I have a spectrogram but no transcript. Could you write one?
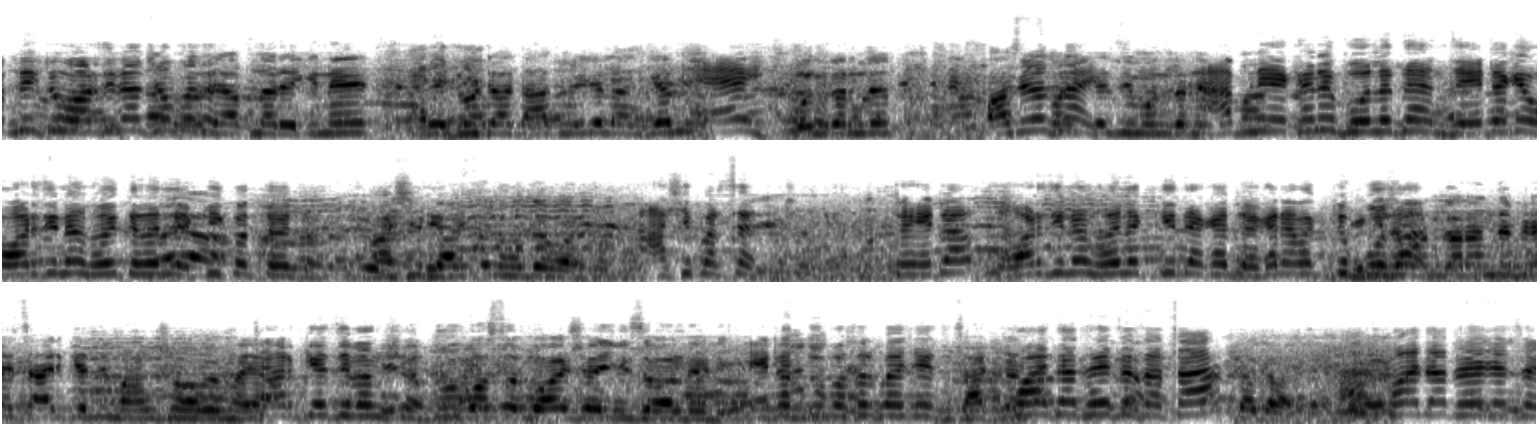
আপনি একটু অরিজিনাল সম্বন্ধে আপনার এখানে দুইটা দাঁত হয়ে গেল আঙ্কেল। এই মন করেন যে পাঁচ ফিরোজ ছয় কেজি মন করেন আপনি এখানে বলে দেন যে এটাকে অরিজিনাল হইতে হলে কি করতে হতো আশি পার্সেন্ট হতে পারে। আশি পার্সেন্ট তো এটা অরিজিনাল হলে কি দেখাতো এখানে আমাকে একটু বোঝান। করেন যে প্রায় চার কেজি মাংস হবে ভাই চার কেজি মাংস। দু বছর বয়স হয়ে গেছে অলরেডি এটা দু বছর বয়সে কয় দাঁত হয়েছে চাচা? কয় দাঁত হয়ে গেছে?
